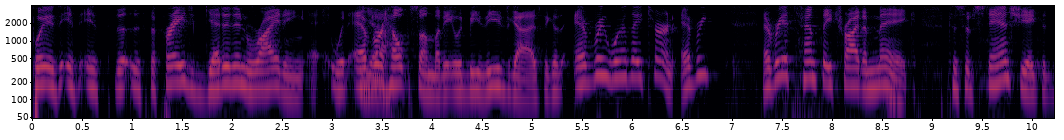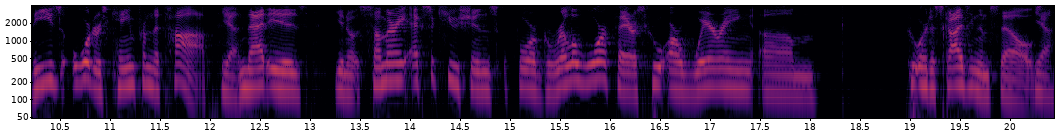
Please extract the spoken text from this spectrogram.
Boy, if, if, if the if the phrase "get it in writing" would ever Yeah. help somebody, it would be these guys because everywhere they turn, every every attempt they try to make to substantiate that these orders came from the top, Yeah. and that is you know summary executions for guerrilla warfares who are wearing. Um, who are disguising themselves Yeah.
